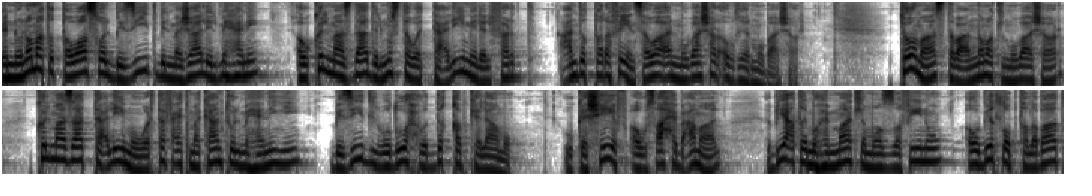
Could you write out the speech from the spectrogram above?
إنه نمط التواصل بيزيد بالمجال المهني أو كل ما ازداد المستوى التعليمي للفرد عند الطرفين سواء مباشر أو غير مباشر. توماس تبع النمط المباشر كل ما زاد تعليمه وارتفعت مكانته المهنية بزيد الوضوح والدقة بكلامه. وكشيف أو صاحب عمل بيعطي مهمات لموظفينه أو بيطلب طلبات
